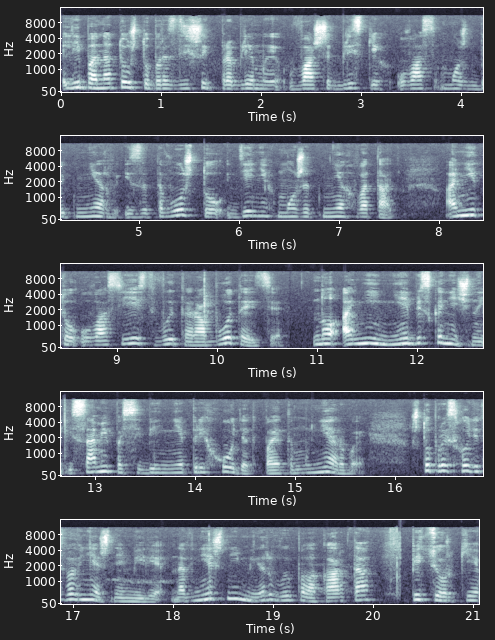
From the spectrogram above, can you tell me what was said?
либо на то, чтобы разрешить проблемы ваших близких, у вас может быть нерв из-за того, что денег может не хватать. Они-то у вас есть, вы-то работаете, но они не бесконечны и сами по себе не приходят, поэтому нервы. Что происходит во внешнем мире? На внешний мир выпала карта пятерки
